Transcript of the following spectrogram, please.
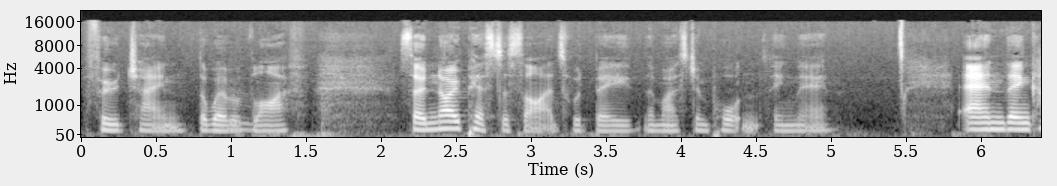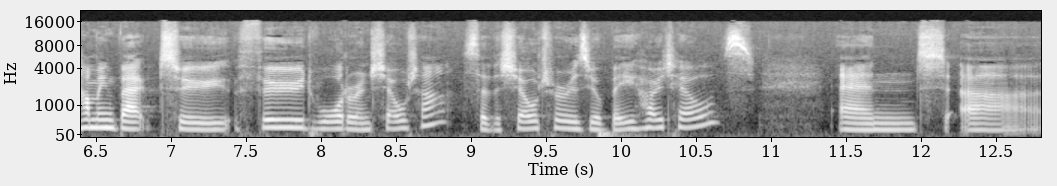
food chain, the web of life. So no pesticides would be the most important thing there. And then coming back to food, water, and shelter. So the shelter is your bee hotels, and uh,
